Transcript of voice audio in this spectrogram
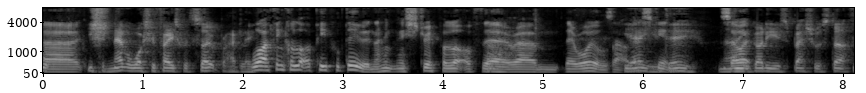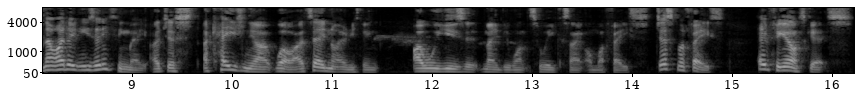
Uh, You should never wash your face with soap, Bradley. Well, I think a lot of people do, and I think they strip a lot of their um, their oils out Oh. yeah, of their you skin. do. No, So you've I- got to use special stuff. No, I don't use anything, mate. I just occasionally, I, well, I'd say not anything. I will use it maybe once a week or something on my face, just my face. Everything else gets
